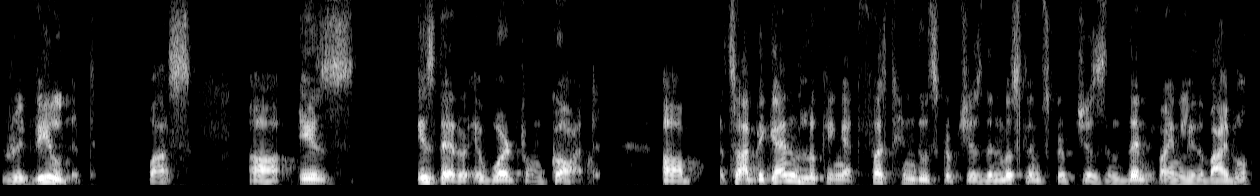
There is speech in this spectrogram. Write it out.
revealed it to us? uh, is is there a word from God? Um, so I began looking at first Hindu scriptures, then Muslim scriptures, and then finally the Bible,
